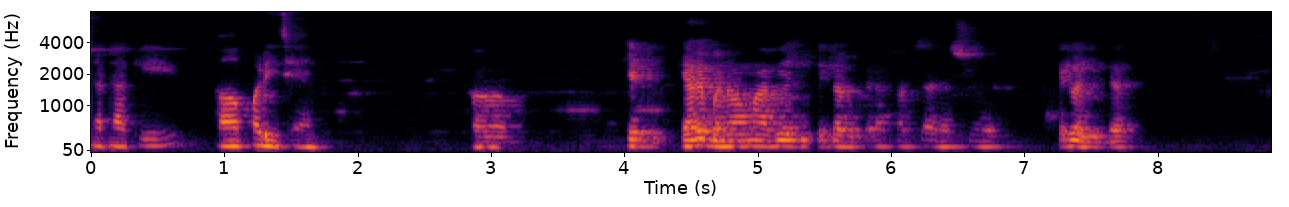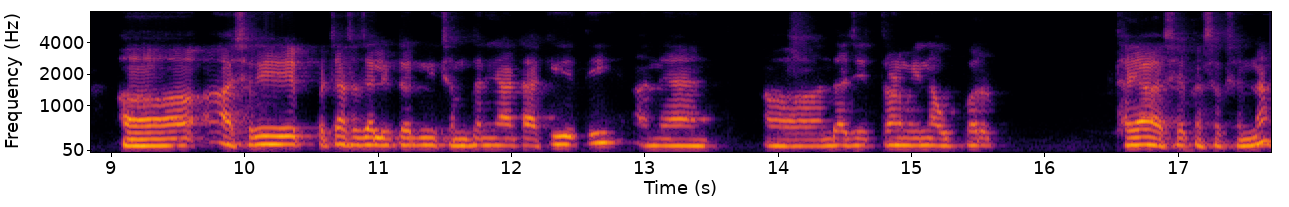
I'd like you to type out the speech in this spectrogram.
ત્યાં ટાંકી પડી છે. ક્યારે બનાવવામાં આવી હતી? કેટલા રૂપિયાના ખર્ચા અને શું કેટલા લીટર? આશરે પચાસ હજાર લીટરની ક્ષમતાની આ ટાંકી હતી અને અંદાજે ત્રણ મહિના ઉપર થયા હશે કન્સ્ટ્રક્શનના.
